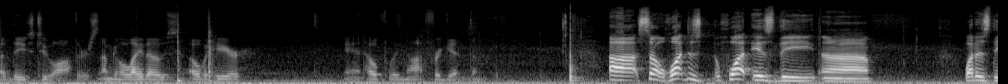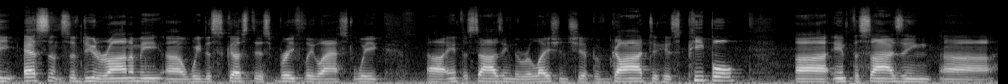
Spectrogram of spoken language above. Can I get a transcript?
of these two authors. I'm going to lay those over here and hopefully not forget them. Uh, so, what does what is the what is the essence of Deuteronomy? Uh, we discussed this briefly last week, uh, emphasizing the relationship of God to His people, uh, emphasizing uh,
